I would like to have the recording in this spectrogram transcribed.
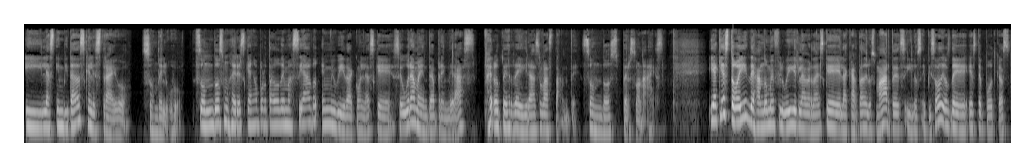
Y las invitadas que les traigo son de lujo. Son dos mujeres que han aportado demasiado en mi vida con las que seguramente aprenderás pero te reirás bastante. Son dos personajes. Y aquí estoy dejándome fluir. La verdad es que la carta de los martes y los episodios de este podcast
